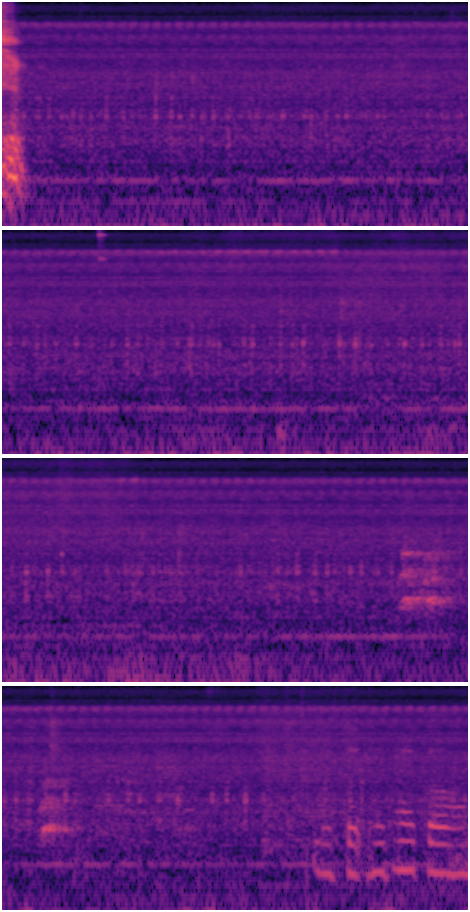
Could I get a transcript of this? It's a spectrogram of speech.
เดี๋ยวเตะให้ได้ก่อน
